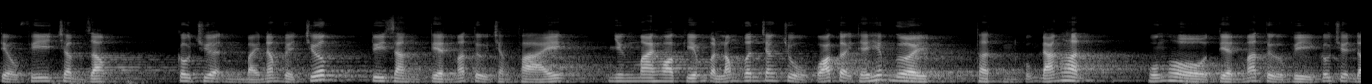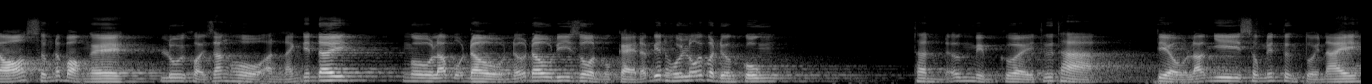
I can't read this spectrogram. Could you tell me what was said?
Tiểu Phi trầm giọng, Câu chuyện 7 năm về trước Tuy rằng tiền ma tử chẳng phải, Nhưng Mai Hoa Kiếm và Long Vân Trang Chủ quá cậy thế hiếp người, Thật cũng đáng hận. Huống hồ tiền ma tử vì câu chuyện đó Sớm đã bỏ nghề, Lui khỏi giang hồ ẩn lánh đến đây. Ngô lão bộ đầu nỡ đâu đi dồn Một kẻ đã biết hối lỗi vào đường cùng. Thần ưng mỉm cười thư thả, Tiểu lão nhi sống đến từng tuổi này,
